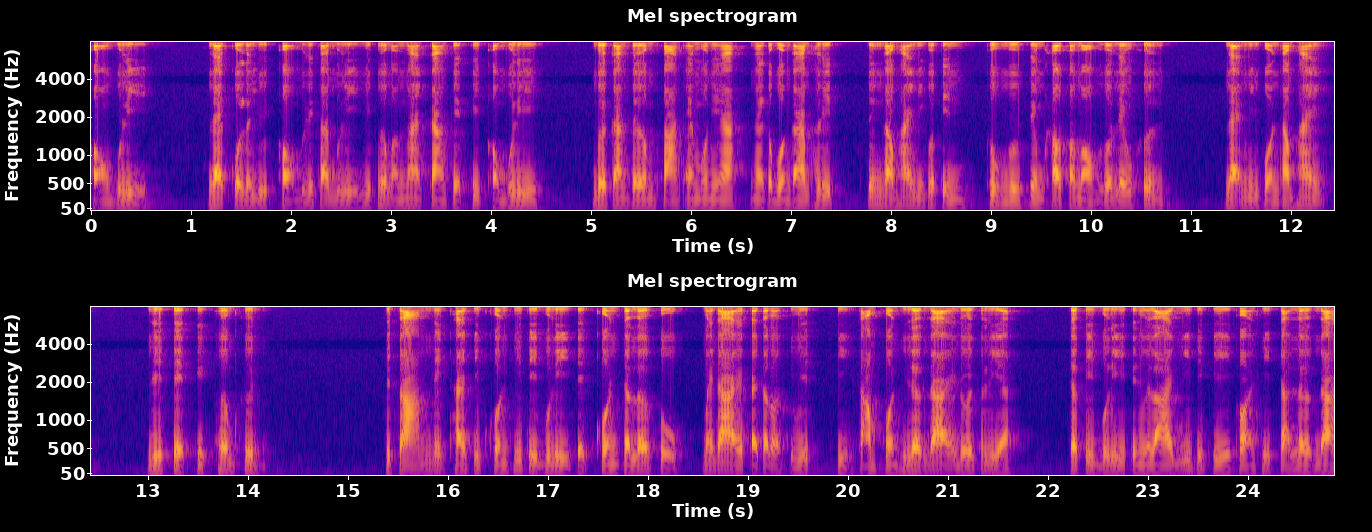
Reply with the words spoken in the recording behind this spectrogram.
ของบุหรี่ และกลยุทธ์ของบริษัทบุหรี่ที่เพิ่มอำนาจการเสพติดของบุหรี่ โดยการเติมสารแอมโมเนียในกระบวนการผลิต ซึ่งทำให้นิโคตินถูกดูดซึมเข้าสมองรวดเร็วขึ้น และมีผลทำให้ฤทธิ์เสพติดเพิ่มขึ้น 13. เด็กไทย 10 คนที่ติดบุหรี่ 7 คนจะเลิกสูบไม่ได้ไปตลอดชีวิต อีก 3 คนที่เลิกได้โดยเฉลี่ย จะติดบุหรี่เป็นเวลา 20 ปีก่อนที่จะเลิกได้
